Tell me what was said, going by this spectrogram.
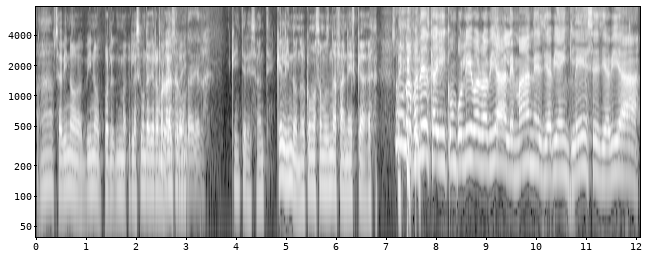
Ah, o sea, vino, vino por la Segunda Guerra Mundial. Por la Segunda Guerra. Qué interesante. Qué lindo, ¿no? Como somos una fanesca. Somos una fanesca y con Bolívar había alemanes y había ingleses y había...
